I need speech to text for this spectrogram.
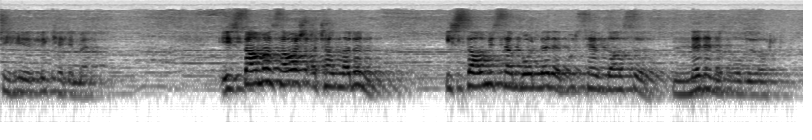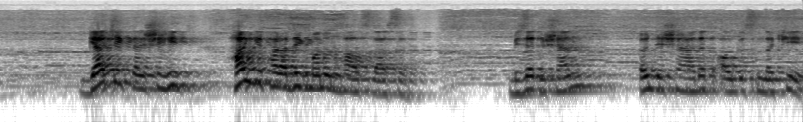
sihirli kelime. İslam'a savaş açanların İslami sembollere bu sevdası ne demek oluyor? Gerçekten şehit hangi paradigmanın hasılası? Bize düşen önce şehadet algısındaki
